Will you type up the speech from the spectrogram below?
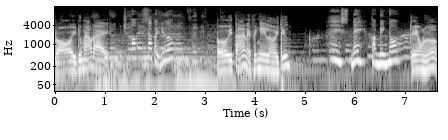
Rồi đưa máu đây. Ơ, sao phải đưa? Ờ y tá này phải nghe lời chứ. Hey, đây, còn mình thôi. Keo nữa.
